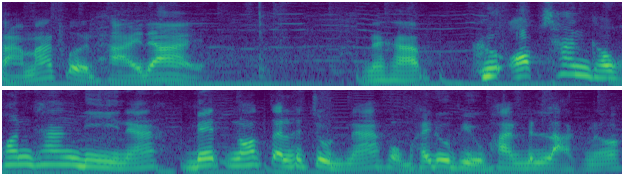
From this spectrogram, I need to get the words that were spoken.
สามารถเปิดท้ายได้ นะครับ คือออปชันเขาค่อนข้างดีนะ เบสน็อตแต่ละจุดนะ ผมให้ดูผิวพรรณเป็นหลักเนาะ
